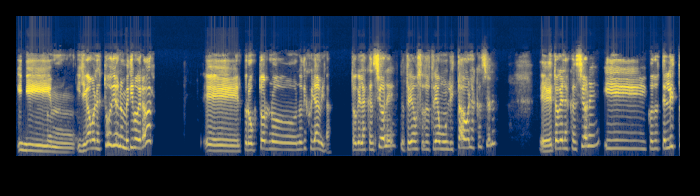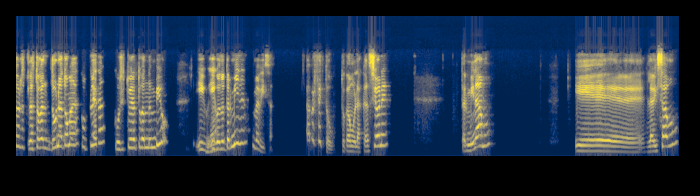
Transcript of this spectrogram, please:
Y, y, llegamos al estudio y nos metimos a grabar. Eh, el productor nos dijo, ya mira, toquen las canciones, nosotros teníamos un listado de las canciones, eh, toquen las canciones y cuando estén listos las tocan de una toma completa, como si estuvieran tocando en vivo, y, cuando terminen me avisan. Ah, perfecto, tocamos las canciones, terminamos, y eh, le avisamos,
